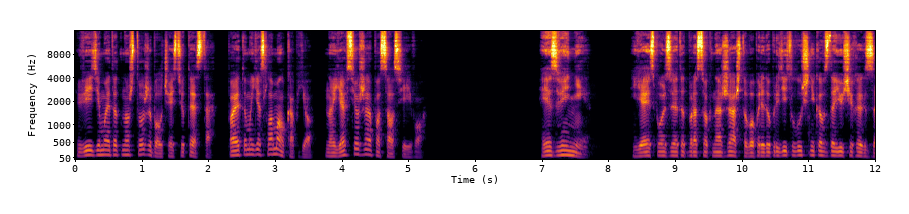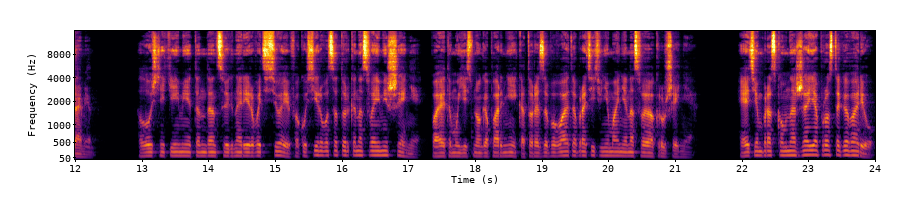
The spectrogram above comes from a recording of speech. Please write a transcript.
Видимо, этот нож тоже был частью теста, поэтому я сломал копье, но я все же опасался его. Извини. Я использую этот бросок ножа, чтобы предупредить лучников, сдающих экзамен. Лучники имеют тенденцию игнорировать все и фокусироваться только на своей мишени, поэтому есть много парней, которые забывают обратить внимание на свое окружение. Этим броском ножа я просто говорю,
